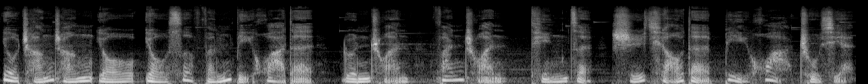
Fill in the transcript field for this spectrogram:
又常常有有色粉笔画的轮船、帆船、亭子、石桥的壁画出现，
